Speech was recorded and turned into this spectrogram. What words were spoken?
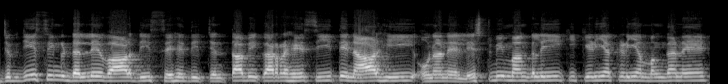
ਜਗਜੀਤ ਸਿੰਘ ਡੱਲੇਵਾਲ ਦੀ ਸਿਹਤ ਦੀ ਚਿੰਤਾ ਵੀ ਕਰ ਰਹੇ ਸੀ ਤੇ ਨਾਲ ਹੀ ਉਹਨਾਂ ਨੇ ਲਿਸਟ ਵੀ ਮੰਗ ਲਈ ਕਿ ਕਿਹੜੀਆਂ-ਕਿਹੜੀਆਂ ਮੰਗਾਂ ਨੇ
